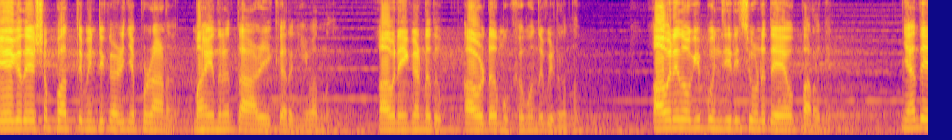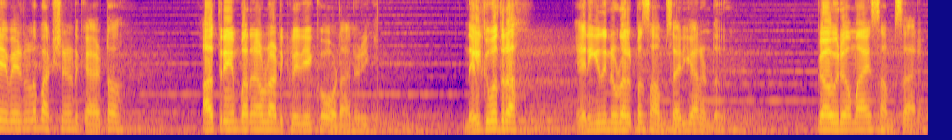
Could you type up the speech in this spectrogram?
ഏകദേശം പത്ത് മിനിറ്റ് കഴിഞ്ഞപ്പോഴാണ് മഹേന്ദ്രൻ താഴേക്ക് ഇറങ്ങി വന്ന്. അവനെ കണ്ടതും അവളുടെ മുഖമൊന്ന് വിടർന്നു. അവനെ നോക്കി പുഞ്ചിരിച്ചുകൊണ്ട് ദേവ പറഞ്ഞു ഞാൻ ദേവയോടുള്ള ഭക്ഷണം എടുക്കാം കേട്ടോ. അത്രയും പറഞ്ഞ് അവൾ അടുക്കളയിലേക്ക് ഓടാനൊരുങ്ങി. നിൽക്കുപത്ര എനിക്ക് നിന്നോട് അല്പം സംസാരിക്കാനുണ്ട്. ഗൗരവമായ സംസാരം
